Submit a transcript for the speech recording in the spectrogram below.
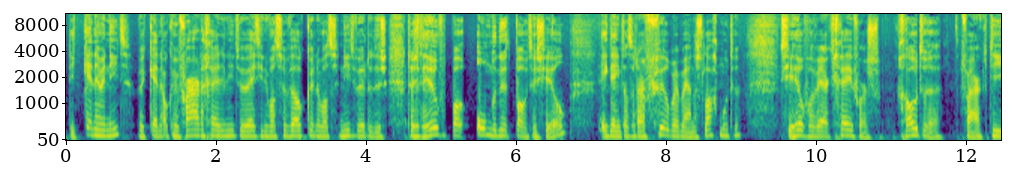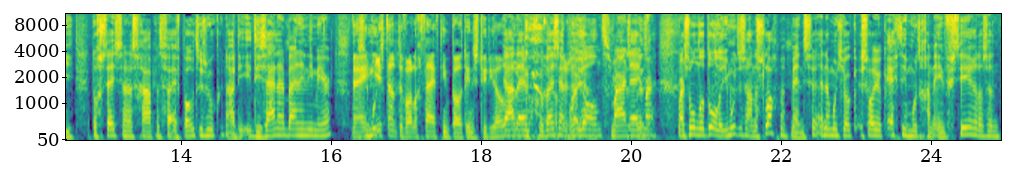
Die kennen we niet. We kennen ook hun vaardigheden niet. We weten niet wat ze wel kunnen, wat ze niet willen. Dus er zit heel veel onbenut potentieel. Ik denk dat we daar veel meer mee aan de slag moeten. Ik zie heel veel werkgevers, bezoekers. Grotere vaak, die nog steeds naar de schaap met vijf poten zoeken. Nou, die, die zijn er bijna niet meer. Nee, dus hier moet... staan toevallig 15 poten in de studio. Ja, nee, maar goed, wij zijn briljant. Maar, nee, maar, maar zonder dolle. Je moet dus aan de slag met mensen. En dan moet je ook, zal je ook echt in moeten gaan investeren. Dat is, een,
